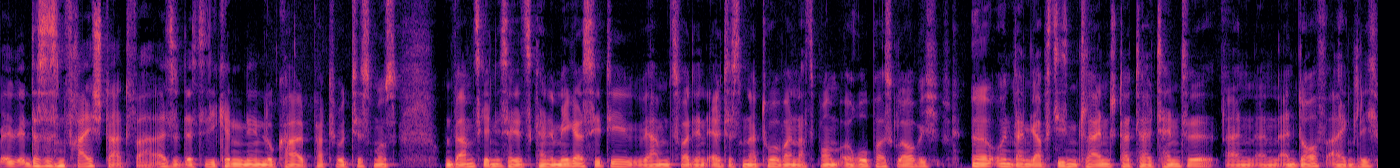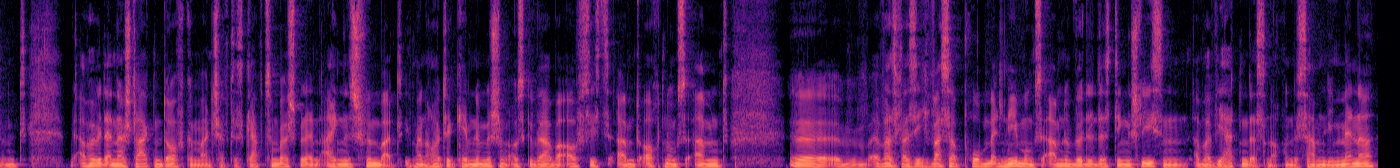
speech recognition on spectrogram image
Äh, dass es ein Freistaat war. Also dass, Sie kennen den Lokalpatriotismus und Wermeskirchen ist ja jetzt keine Megacity. Wir haben zwar den ältesten Naturweihnachtsbaum Europas, glaube ich. Äh, und dann gab es diesen kleinen Stadtteil Tente, ein, ein, ein Dorf eigentlich. Und aber mit einer starken Dorfgemeinschaft. Es gab zum Beispiel ein eigenes Schwimmbad. Ich meine, heute käme eine Mischung aus Gewerbeaufsichtsamt, Ordnungsamt, äh, was weiß ich, Wasserproben, Entnehmungsamt und würde das Ding schließen. Aber wir hatten das noch. Und das haben die Männer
